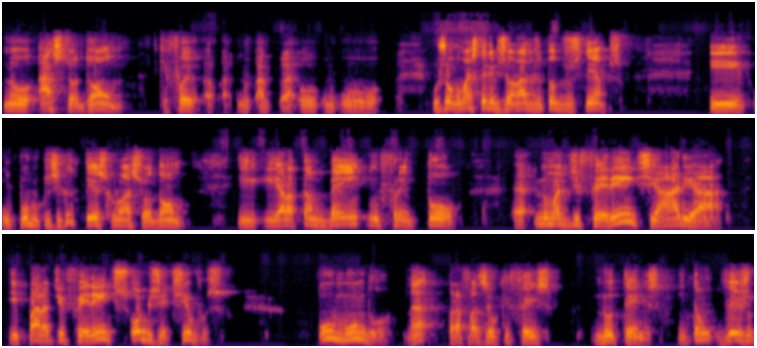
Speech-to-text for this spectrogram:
no Astrodome, que foi a, a, o, o, o jogo mais televisionado de todos os tempos, e o público gigantesco no Astrodome, e, e ela também enfrentou, é, numa diferente área e para diferentes objetivos, o mundo, né, para fazer o que fez no tênis. Então, vejo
